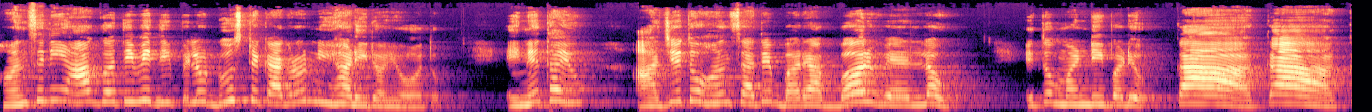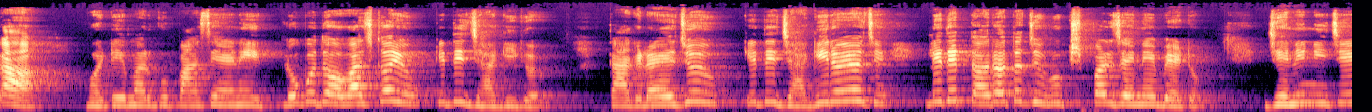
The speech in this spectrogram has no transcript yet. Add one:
હંસની આ ગતિવિધિ પેલો દુષ્ટ કાગડો નિહાળી રહ્યો હતો. એને થયું, આજે તો હંસ સાથે બરાબર વેર લઉં. એ તો મંડી પડ્યો, કા કા કા. વટે માર્ગુ પાસે એણે એટલો બધો અવાજ કર્યો કે તે જાગી ગયો. કાગડાએ જોયું કે તે જાગી રહ્યો છે એટલે તે તરત જ વૃક્ષ પર જઈને બેઠો, જેની નીચે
